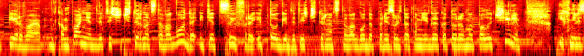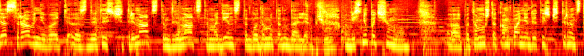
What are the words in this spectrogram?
первое. Компания 2014 года и те цифры, итоги 2014 года по результатам ЕГЭ, которые мы получили, их нельзя сравнивать э, с 2013, 2012, 2011 годом и так далее. А почему? Объясню почему. Э, потому что компания 2014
